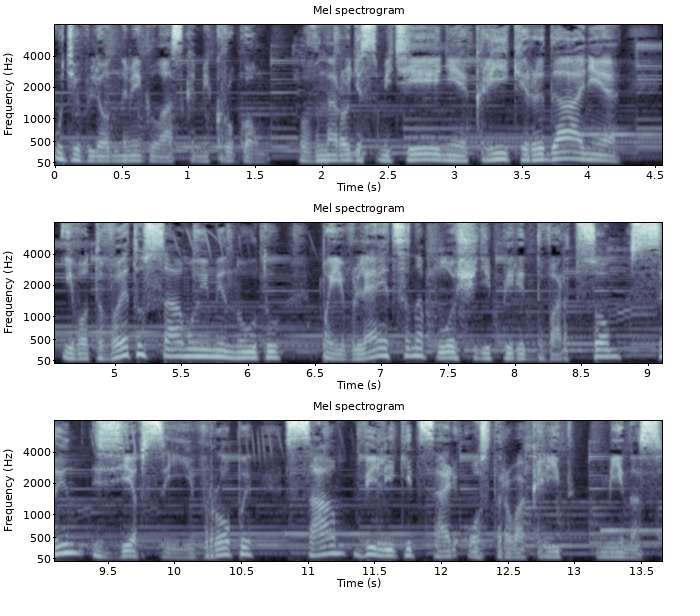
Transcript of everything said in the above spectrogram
удивленными глазками кругом. В народе смятение, крики, рыдания. И вот в эту самую минуту появляется на площади перед дворцом сын Зевса Европы, сам великий царь острова Крит Минос.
